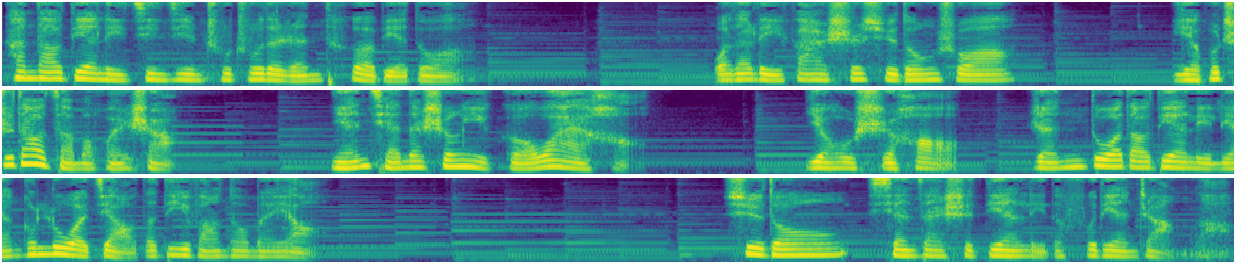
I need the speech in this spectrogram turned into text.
看到店里进进出出的人特别多，我的理发师旭东说：“也不知道怎么回事儿，年前的生意格外好，有时候人多到店里连个落脚的地方都没有。”旭东现在是店里的副店长了，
